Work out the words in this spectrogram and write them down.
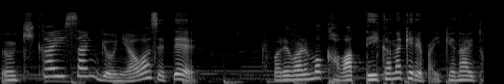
うん、機械産業に合わせて我々も変わっていかなければいけないと。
